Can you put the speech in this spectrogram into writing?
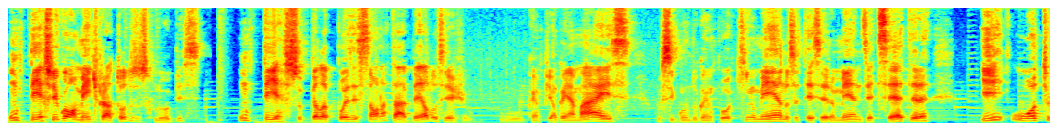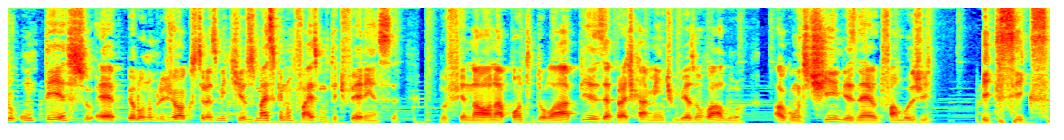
Um terço igualmente para todos os clubes, um terço pela posição na tabela, ou seja, o campeão ganha mais, o segundo ganha um pouquinho menos, o terceiro menos, etc. E o outro, um terço, é pelo número de jogos transmitidos, mas que não faz muita diferença. No final, na ponta do lápis, é praticamente o mesmo valor. Alguns times, né, do famoso de Big Six,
